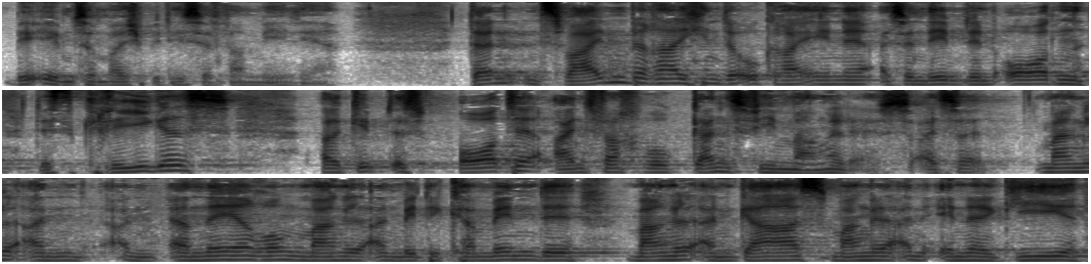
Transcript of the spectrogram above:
wie eben zum Beispiel diese Familie. Dann im zweiten Bereich in der Ukraine, also neben den Orten des Krieges, gibt es Orte einfach, wo ganz viel Mangel ist. Also Mangel an, an Ernährung, Mangel an Medikamente, Mangel an Gas, Mangel an Energie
